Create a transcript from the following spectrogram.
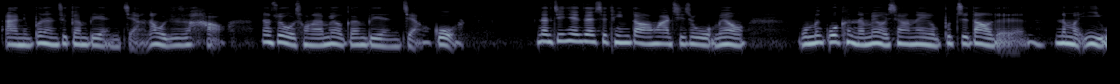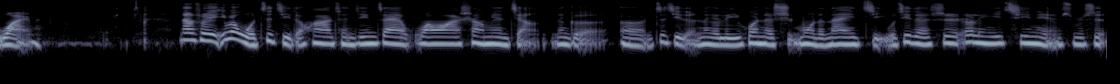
啊，你不能去跟别人讲。那我就是好，那所以我从来没有跟别人讲过。那今天再次听到的话，其实我没有，我们我可能没有像那种不知道的人那么意外。那所以，因为我自己的话，曾经在哇哇哇上面讲那个呃自己的那个离婚的始末的那一集，我记得是二零一七年，是不是？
